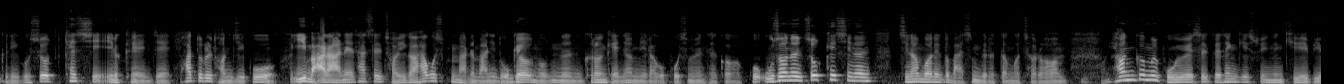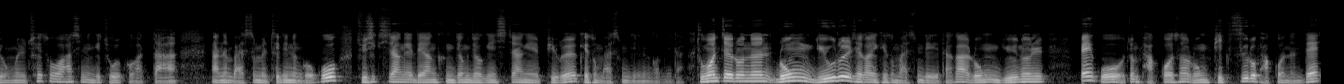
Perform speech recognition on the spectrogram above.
그리고 숏 캐시 이렇게 이제 화두를 던지고 이 말 안에 사실 저희가 하고 싶은 말을 많이 녹여놓는 그런 개념이라고 보시면 될 것 같고 우선은 숏 캐시는 지난번에도 말씀드렸던 것처럼 현금을 보유했을 때 생길 수 있는 기회 비용을 최소화하시는 게 좋을 것 같다라는 말씀을 드리는 거고 주식시장에 대한 긍정적인 시장의 뷰를 계속 말씀드리는 겁니다. 두 번째로는 롱뉴를 제가 계속 말씀드리다가 롱뉴를 빼고 좀 바꿔서 롱 빅스로 바꿨는데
